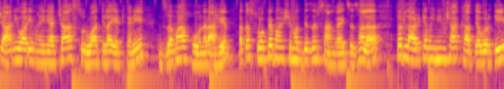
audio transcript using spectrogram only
जानेवारी महिन्याच्या सुरुवातीला या ठिकाणी जमा होणार आहे. आता सोप्या भाषेमध्ये जर सांगायचं झालं तर लाडक्या बहिणींच्या खात्यावरती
